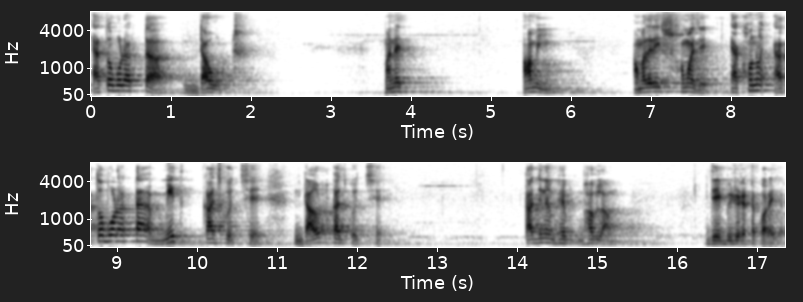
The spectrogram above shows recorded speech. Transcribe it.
এত বড় একটা ডাউট মানে আমি, আমাদের এই সমাজে এখনও এত বড় একটা মিথ কাজ করছে ডাউট কাজ করছে। তার জন্য ভেব- ভাবলাম যে ভিডিওটা একটা করা যাক।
